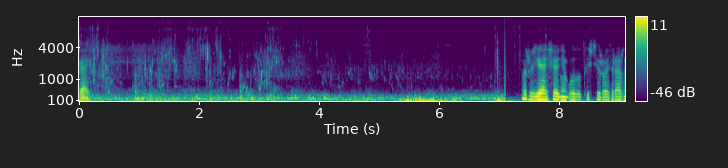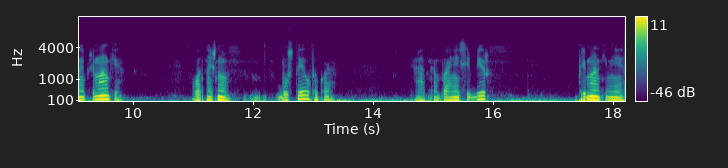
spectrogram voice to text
Кайф. Друзья, сегодня буду тестировать разные приманки. Вот, начну bucktail такой от компании Sibbear. Приманки мне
